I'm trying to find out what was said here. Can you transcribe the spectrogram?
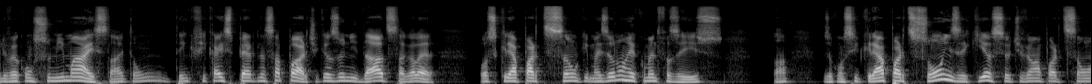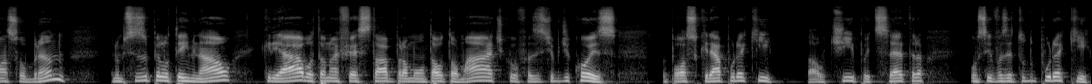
ele vai consumir mais, tá? Então tem que ficar esperto nessa parte. Aqui as unidades, tá, galera? Posso criar partição aqui, mas eu não recomendo fazer isso, tá? Mas eu consigo criar partições aqui, ó, se eu tiver uma partição lá sobrando, eu não preciso pelo terminal criar, botar no FSTab para montar automático, fazer esse tipo de coisa. Eu posso criar por aqui, tá? O tipo, etc. Consigo fazer tudo por aqui,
